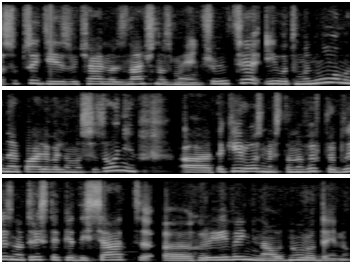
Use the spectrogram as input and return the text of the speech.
субсидії, звичайно, значно зменшується. І от в минулому неопалювальному сезоні такий розмір становив приблизно 350 е, гривень на одну родину.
